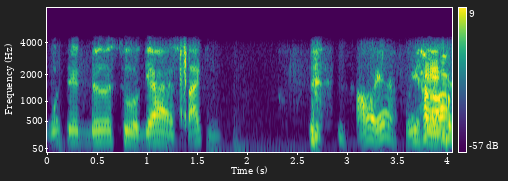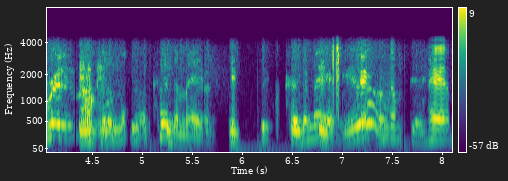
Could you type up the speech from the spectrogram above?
what that does to a guy's psyche? Oh yeah, we And- already. And- couldn't, I couldn't imagine. I couldn't imagine. Yeah. them to have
